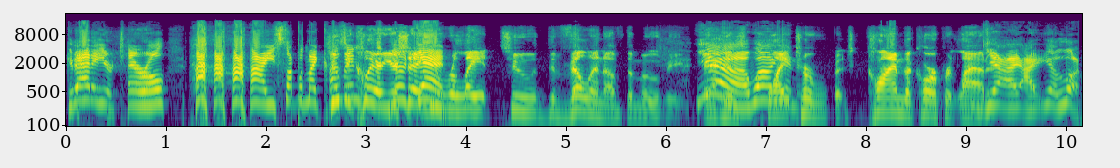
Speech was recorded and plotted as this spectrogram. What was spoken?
get out of here, Terl. Ha ha ha ha! You slept with my cousin. To be clear, you're, saying dead. you relate to the villain of the movie. and Yeah, his well, plight you to climb the corporate ladder. Yeah, I, I you know, look.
